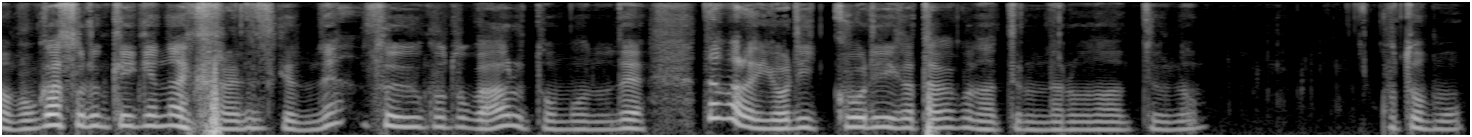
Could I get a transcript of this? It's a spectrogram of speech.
まあ、僕はそれ経験ないからですけどね、そういうことがあると思うので、だからよりクオリティが高くなってるんだろうなっていうのことも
